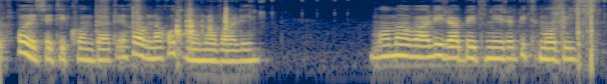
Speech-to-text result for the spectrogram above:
აწყო ესეთი კონდათ. ახლა ვნახოთ მომავალი. მომავალი რა ბედნიერებით მოდის.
